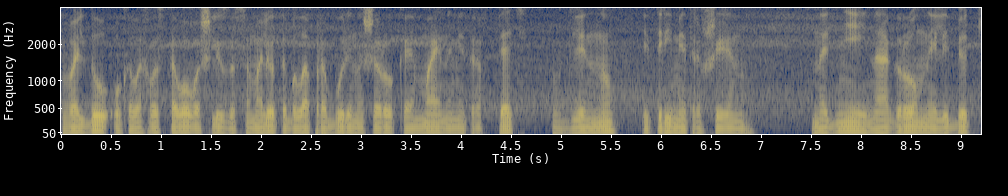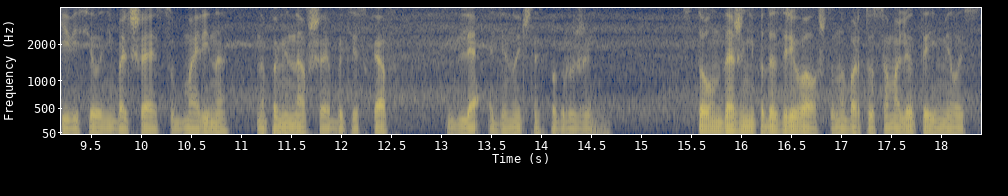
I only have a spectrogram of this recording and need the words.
Во льду около хвостового шлюза самолета была пробурена широкая майна метров 5 в длину и 3 метра в ширину. Над ней на огромной лебедке висела небольшая субмарина, напоминавшая батискаф для одиночных погружений. Стоун даже не подозревал, что на борту самолета имелось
